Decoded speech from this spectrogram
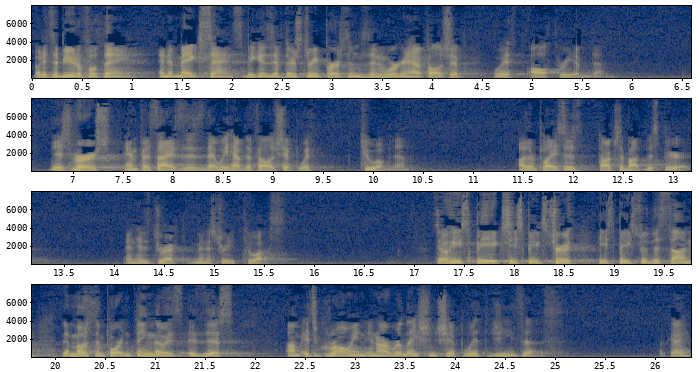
But it's a beautiful thing, and it makes sense because if there's three persons, then we're going to have fellowship with all three of them. This verse emphasizes that we have the fellowship with two of them. Other places talks about the Spirit and his direct ministry to us. So he speaks, he speaks truth, he speaks through the Son. The most important thing, though, is, is this um, it's growing in our relationship with Jesus. Okay?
